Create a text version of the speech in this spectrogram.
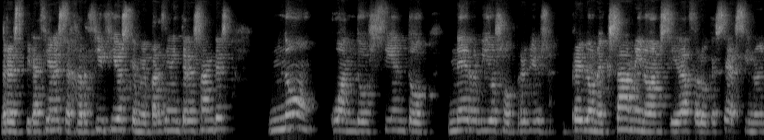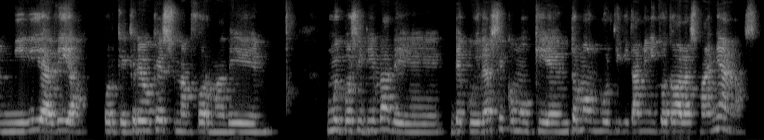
respiraciones, ejercicios que me parecen interesantes, no cuando siento nervios o previo, previo a un examen o ansiedad o lo que sea, sino en mi día a día, porque creo que es una forma de, muy positiva de, cuidarse como quien toma un multivitamínico todas las mañanas,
